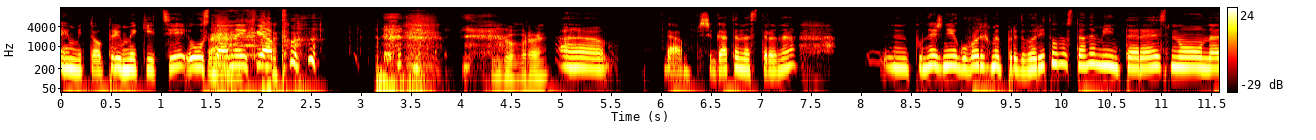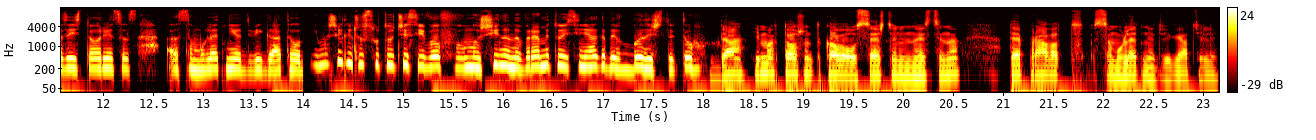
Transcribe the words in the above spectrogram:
Еми то при мекици остана и хляб. Добре. А, да, шегата на страна понеже ние говорихме предварително, стана ми интересно тази история с самолетния двигател. Имаше ли чувството, че си в машина на времето и си някъде в бъдещето? Да, имах точно такова усещане наистина. Те правят самолетни двигатели.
